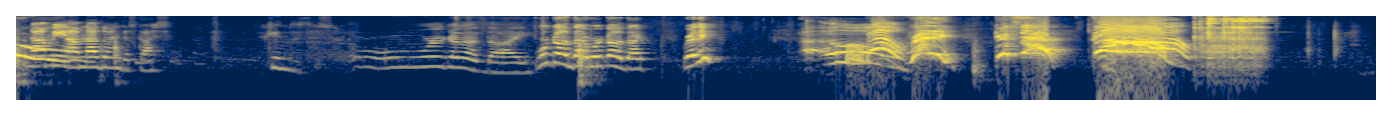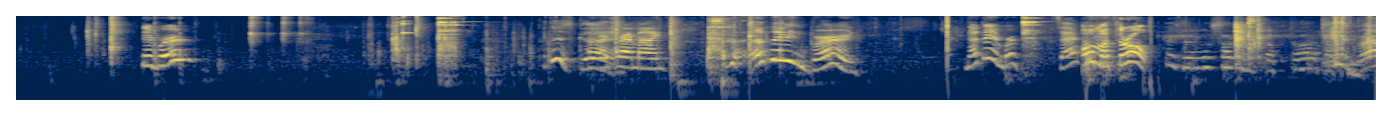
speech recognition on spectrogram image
Not me, I'm not doing this, guys. You can do this. We're gonna die. We're gonna die. We're gonna die. Ready? Oh. Go! Ready? Get set! Go! They burn? This is good. I'm gonna try mine. that didn't burn. That didn't burn. Zach? Oh, my throat. It didn't burn.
